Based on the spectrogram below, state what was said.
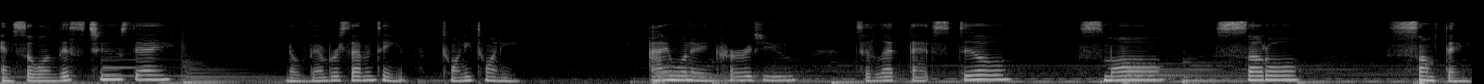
And so on this Tuesday, November 17th, 2020, I want to encourage you to let that still, small, subtle something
